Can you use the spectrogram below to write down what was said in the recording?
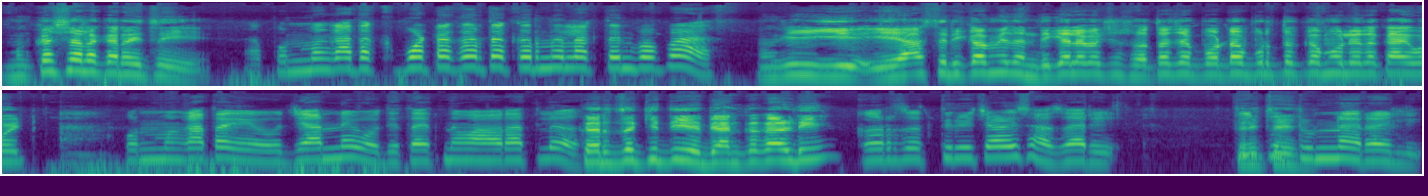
मग कशाला करायचं हे आपण मग आता पोटा करता करणं लागतं ना बापा म्हणजे हे हे असं रिकामी धंदे केल्यापेक्षा स्वतःच्या पोटापुरतं कमवलेलं काय वाईट? पण मग आता हे ज्ञान नाही होत येत ना वावरातलं कर्ज किती आहे? बँक काढली? कर्ज त्रेचाळीस हजार आहे. ती 43. फिटून नाही राहिली.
